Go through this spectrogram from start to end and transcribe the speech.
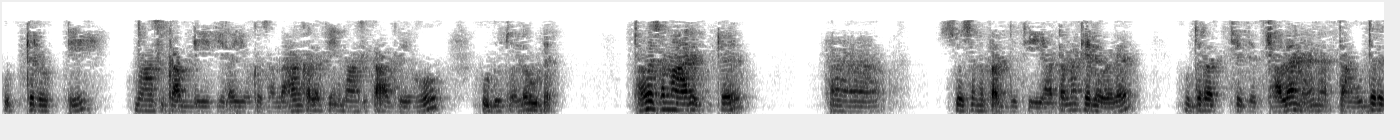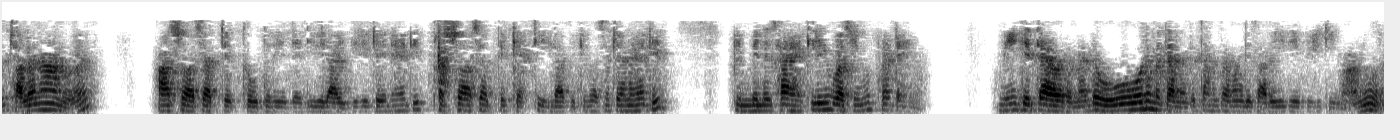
උත්තරුත්තේ නාසිකාග්‍රේ කියලා යෝග සඳහන් කරලා තියෙන නාසිකාග්‍රේ හෝ උඩුතල උඩ. තව සමහරෙකුට ශ්වසන පද්ධතිය යටම කෙලවර උදරච්ඡේද චලන නැත්නම් උදර චලනානුව ආශ්වාසයත් එක්ක උදරයේ දැඩි වෙලා ඉදිරියට එන හැටි ප්‍රශ්වාසයත් එක්ක ඇකිලා පිටුපසට යන හැටි පිම්බෙන සහ හැකිලිම වශයෙන් ප්‍රටේනවා මේ දෙතවර මැද ඕනම තැනක තම තමන්ගේ ශරීරයේ පිහිටීම අනුව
